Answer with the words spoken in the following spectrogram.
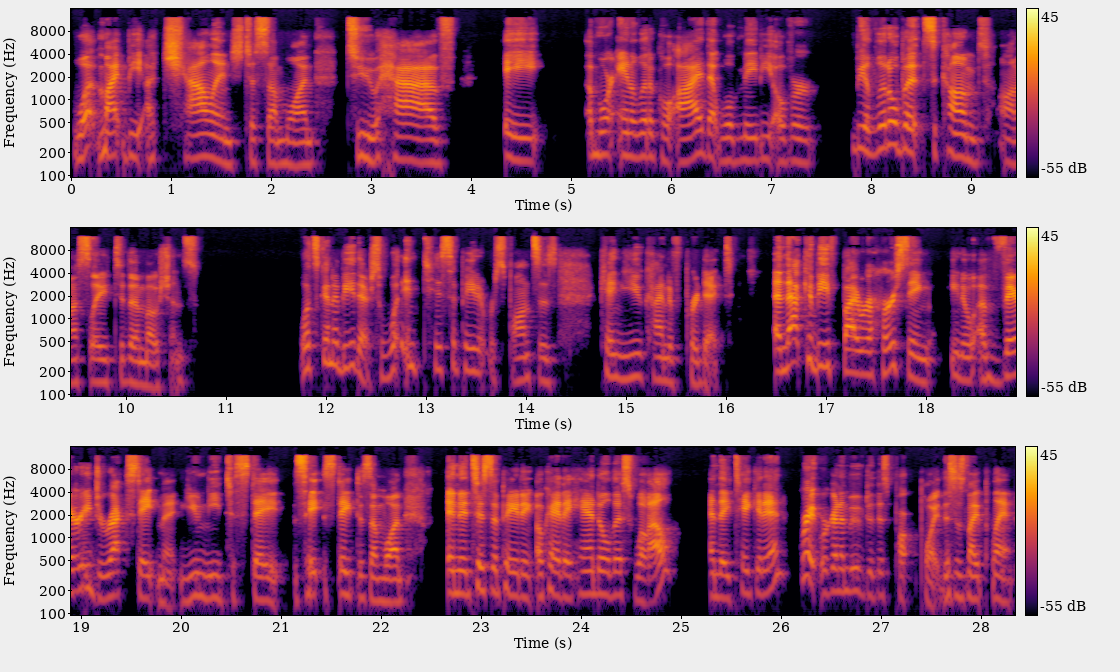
What might be a challenge to someone to have a, a more analytical eye that will maybe over be a little bit succumbed, honestly, to the emotions? What's going to be there? So, what anticipated responses can you kind of predict? And that could be by rehearsing you know a very direct statement you need to state state to someone and anticipating okay they handle this well and they take it in. Great we're going to move to this point. This is my plan.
